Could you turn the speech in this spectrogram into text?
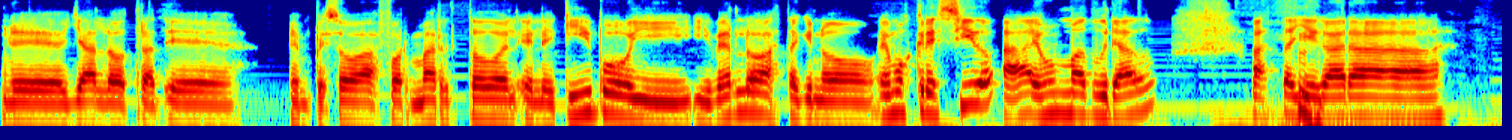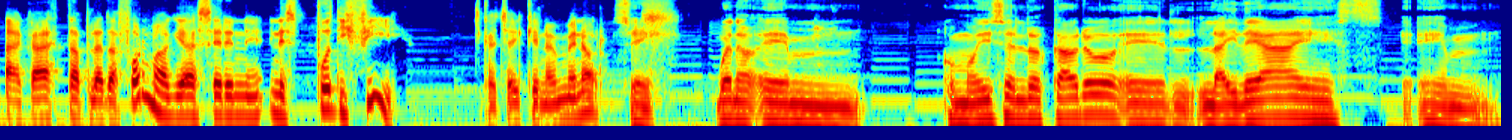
eh, ya lo traté. Empezó a formar todo el, el equipo y, y verlo hasta que nos hemos crecido, ah, hemos madurado hasta llegar a acá a esta plataforma que va a ser en, en Spotify, ¿cachai? Que no es menor. Sí. Bueno, em, como dicen los cabros, eh, la idea es, em,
